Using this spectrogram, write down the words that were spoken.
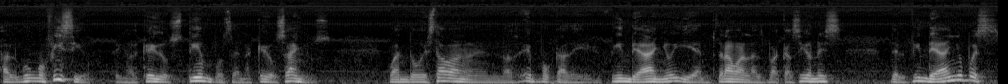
algún oficio en aquellos tiempos, en aquellos años. Cuando estaban en la época de fin de año y entraban las vacaciones del fin de año, pues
